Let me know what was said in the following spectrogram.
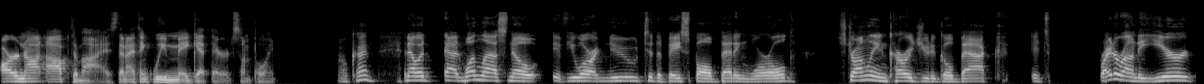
are not optimized. And I think we may get there at some point. Okay. And I would add one last note. If you are new to the baseball betting world, strongly encourage you to go back. It's right around a year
